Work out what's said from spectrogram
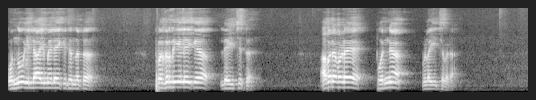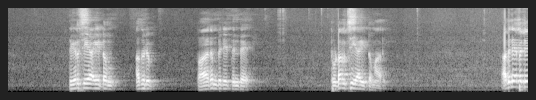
ഒന്നും ഇല്ലായ്മയിലേക്ക് ചെന്നിട്ട് പ്രകൃതിയിലേക്ക് ലയിച്ചിട്ട് അവരവിടെ പൊന്ന് വിളയിച്ചവരാണ്. തീർച്ചയായിട്ടും അതൊരു പാരമ്പര്യത്തിന്റെ തുടർച്ചയായിട്ട് മാറി. അതിനെപ്പറ്റി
